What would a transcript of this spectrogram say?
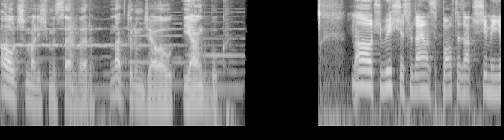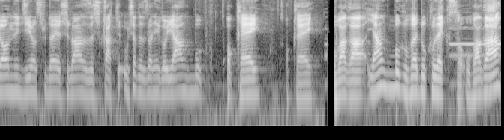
a otrzymaliśmy serwer, na którym działał Youngbook. No oczywiście sprzedają spotę za 3 miliony, gdzie ją sprzedaje jeszcze raz ze szkaty usia, to jest dla niego Youngbook. Okej, okej. Uwaga, Youngbook według Lexo. Uwaga.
